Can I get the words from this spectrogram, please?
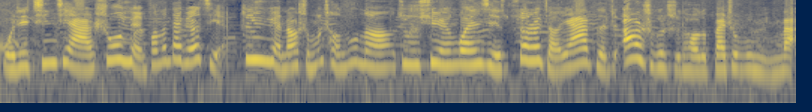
我这亲戚啊，是我远方的大表姐。至于远到什么程度呢？就是血缘关系，算上脚丫子，这二十个指头都掰扯不明白。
